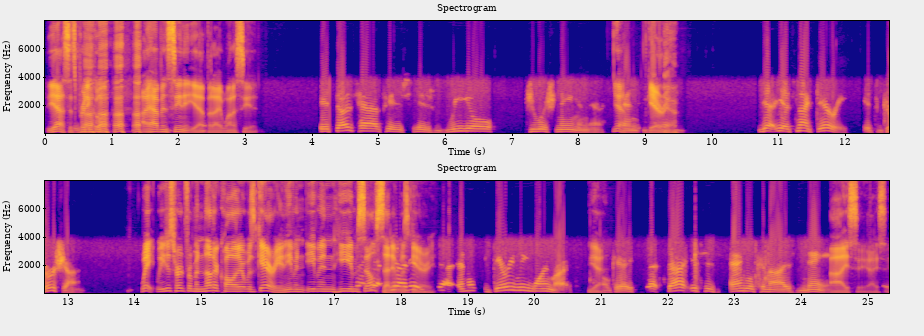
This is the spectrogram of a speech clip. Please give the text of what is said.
Yes, it's pretty cool. I haven't seen it yet, but I want to see it. It does have his his real Jewish name in there. Yeah, And Gary. Yeah. yeah, yeah, it's not Gary. It's Gershon. Wait, we just heard from another caller it was Gary, and even even he himself said it Yeah, was is. Gary. Yeah, and Gary Lee Weinreich. Yeah, Okay, that that is his Anglicanized name. I see, I see,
